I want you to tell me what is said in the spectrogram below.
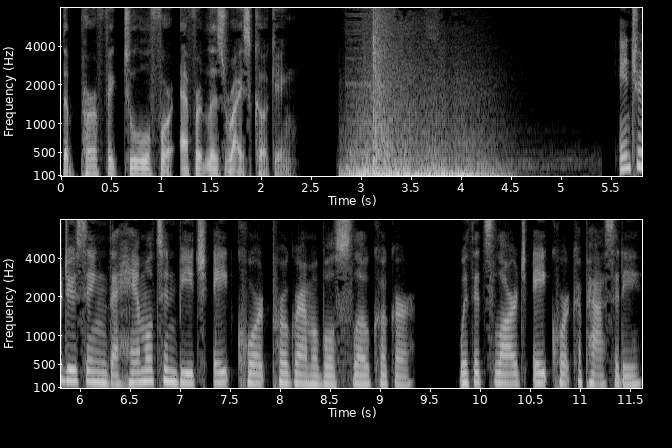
the perfect tool for effortless rice cooking. Introducing the Hamilton Beach 8-quart programmable slow cooker. With its large 8-quart capacity,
